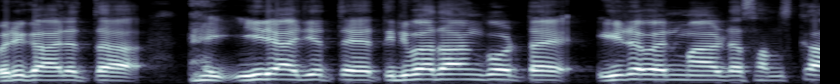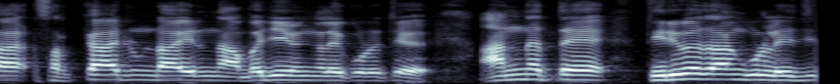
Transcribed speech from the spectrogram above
ഒരു കാലത്ത് ഈ രാജ്യത്തെ തിരുവിതാംകോട്ടെ ഈഴവന്മാരുടെ സംസ്കാ സർക്കാരിനുണ്ടായിരുന്ന അപജയങ്ങളെക്കുറിച്ച് അന്നത്തെ തിരുവിതാംകൂർ ലെജി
